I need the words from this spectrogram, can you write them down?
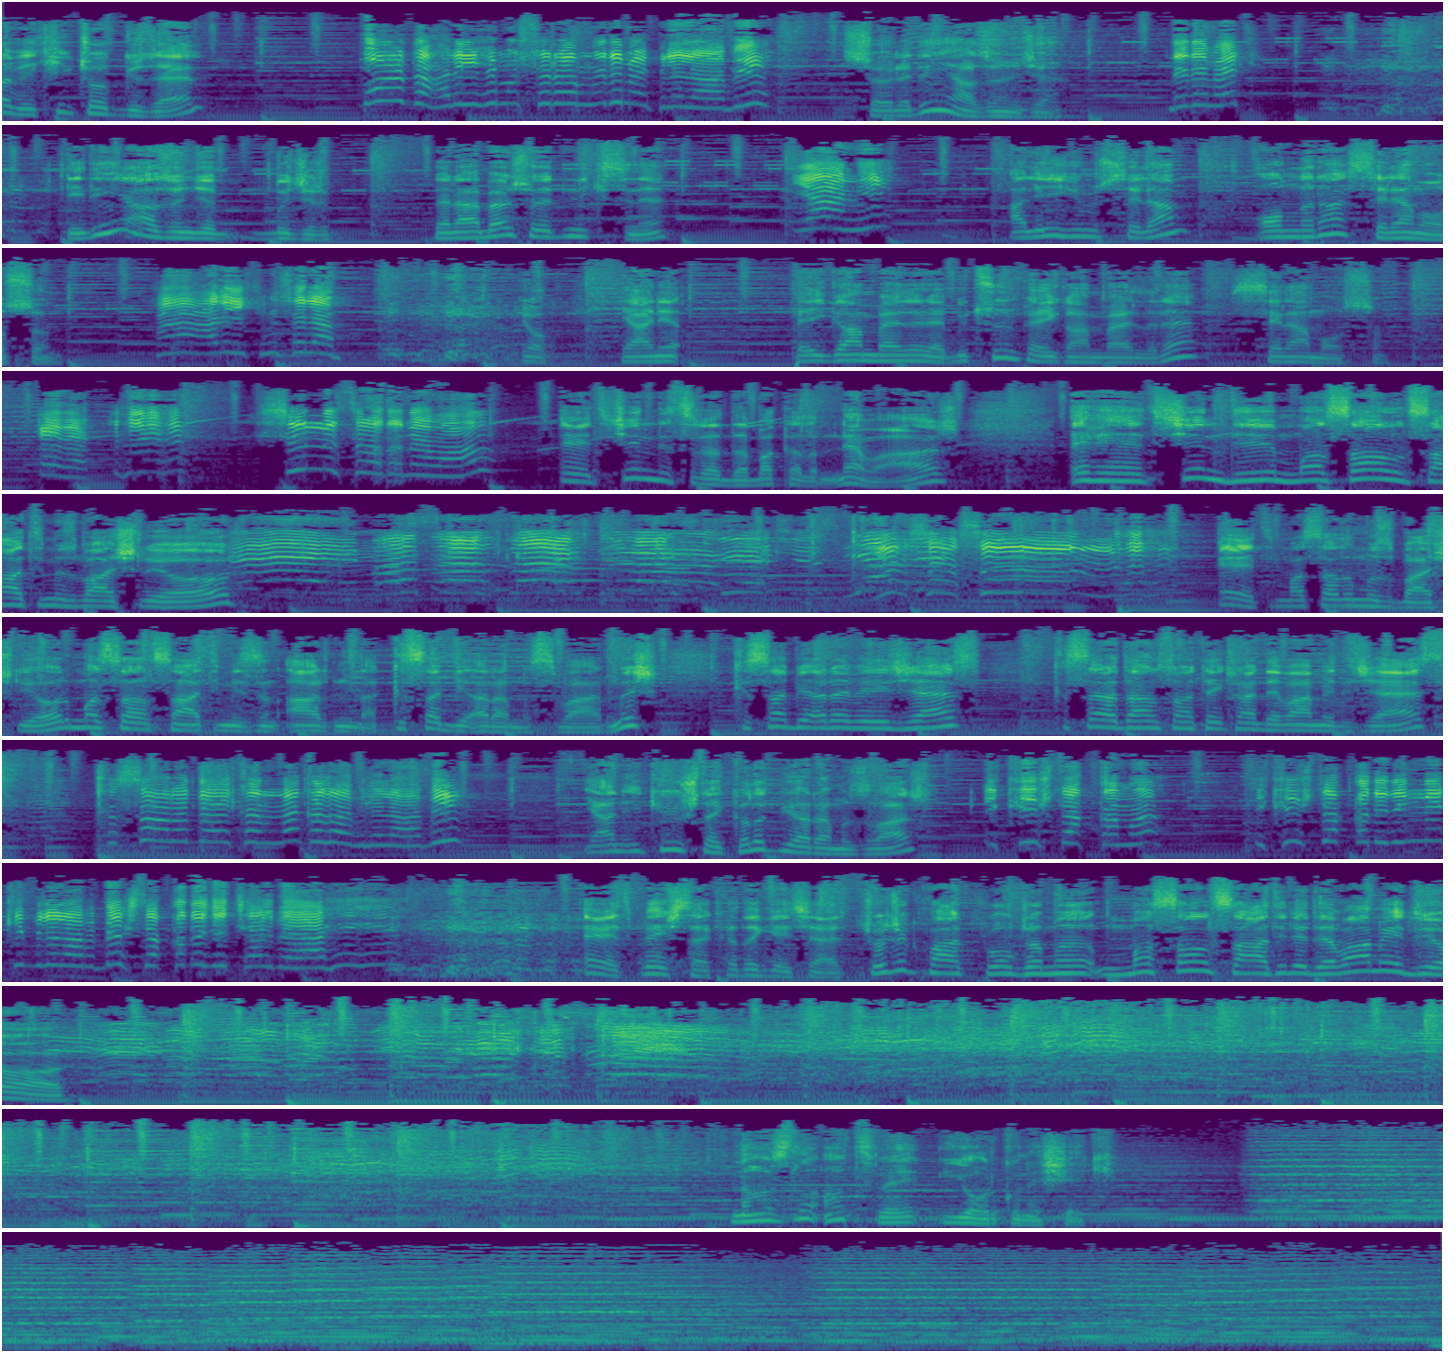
Tabii ki çok güzel. Bu arada aleyhisselam ne demek Bilal abi? Söyledin ya az önce. Ne demek? Dedin ya az önce Bıcır. Beraber söyledin ikisini. Yani? Aleyhisselam onlara selam olsun. Ha aleykümselam. Yok yani peygamberlere, bütün peygamberlere selam olsun. Evet. Şimdi sırada ne var? Evet şimdi sırada bakalım ne var? Evet şimdi masal saatimiz başlıyor. Evet masalımız başlıyor. Masal saatimizin ardında kısa bir aramız varmış. Kısa bir ara vereceğiz. Kısa aradan sonra tekrar devam edeceğiz. Kısa ara derken ne kadar Bilal abi? Yani 2-3 dakikalık bir aramız var. Evet 5 dakikada geçer. Çocuk Park programı masal saatiyle devam ediyor. Nazlı At ve Yorgun Eşek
